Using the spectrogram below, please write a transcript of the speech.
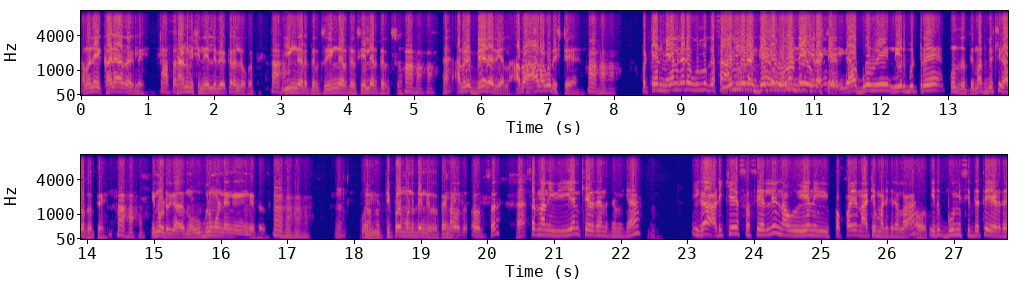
ಆಮೇಲೆ ಕಳೆ ಆದಾಗ್ಲಿ ಸಣ್ಣ ಮಿಷಿನ್ ಎಲ್ಲಿ ಬೇಕಾದ್ರೆ ಅಲ್ಲಿ ಹೋಗುತ್ತೆ. ಹಿಂಗಾರ ತಿರ್ಗ್ಸು ಹಿಂಗಾರ ತಿರ್ಗ್ಸು ಎಲ್ಲಾರ ತಿರ್ಗ್ಸು? ಆಮೇಲೆ ಬೇರೆ ಅರಿಯಲ್ಲ ಅದು ಹಾಳಾಗೋದು ಇಷ್ಟೇ. ಹಾ ಮೇಲ್ಗಡೆ ಹುಲ್ಲು ಗಸ ಅಷ್ಟೇ. ಈಗ ಭೂಮಿ ನೀರ್ ಬಿಟ್ರೆ ಕುಂದತ್ತೆ ಮತ್ತೆ ಬಿಸ್ಲಿಗೆ ಆಳ್ತತೆ ಹಾ ಹಾ ಹಾ. ಈಗ ನೋಡ್ರಿ ಈಗ ಉಬ್ಳು ಮಣ್ಣು ಹೆಂಗ ಹೆಂಗೈತದ ತಿಪ್ಪಲ್ ಮಣ್ಣದ ಹೆಂಗಿರುತ್ತೆ ಹೌದು ಹೌದು ಸರ್? ಸರ್ ನಾನು ಏನ್ ಕೇಳಿದೆ ಅಂದ್ರೆ ನಿಮಗೆ? ಈಗ ಅಡಿಕೆ ಸಸಿಯಲ್ಲಿ ನಾವು ಏನು ಈ ಪಪ್ಪಾಯ ನಾಟಿ ಮಾಡಿದಿರಲ್ಲ. ಇದಕ್ ಭೂಮಿ ಸಿದ್ಧತೆ ಹೇಳಿದೆ.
